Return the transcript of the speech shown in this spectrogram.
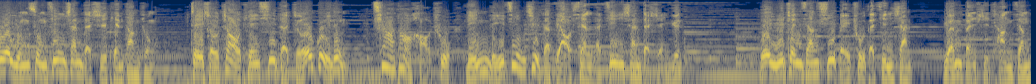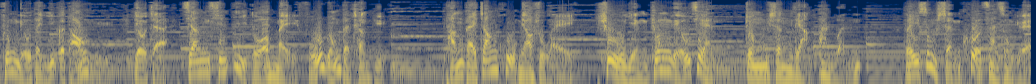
多咏颂金山的诗篇当中，这首赵天锡的《折桂令》恰到好处、淋漓尽致地表现了金山的神韵。位于镇江西北处的金山，原本是长江中流的一个岛屿，有着“江心一朵美芙蓉”的称誉。唐代张祜描述为“树影中流见，钟声两岸闻”。北宋沈括赞颂曰。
